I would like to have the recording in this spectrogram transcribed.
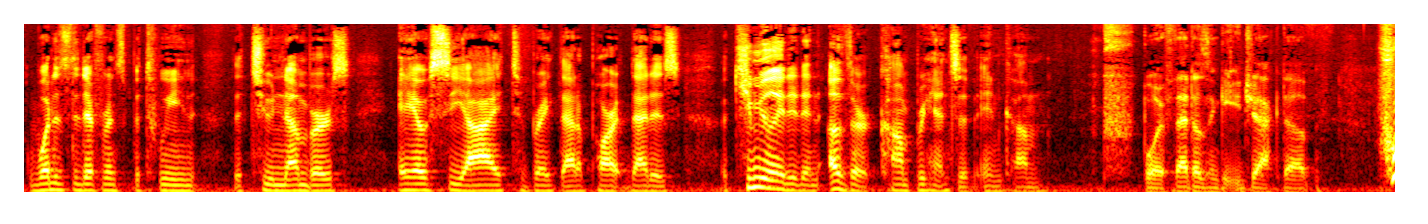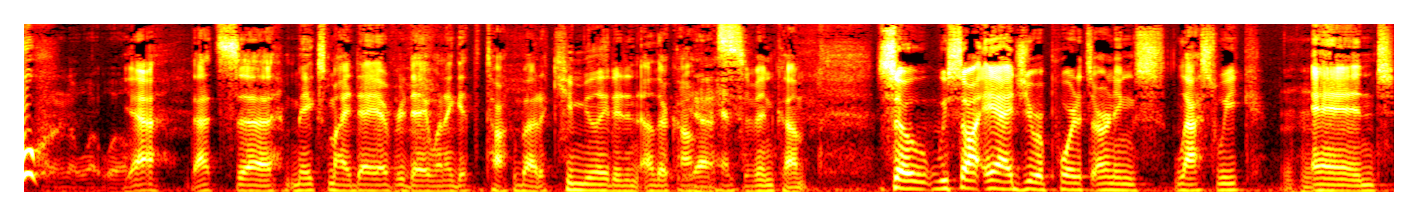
What is the difference between the two numbers?" AOCI, to break that apart, that is accumulated in other comprehensive income. Boy, if that doesn't get you jacked up, Whew. Yeah, that uh, makes my day every day when I get to talk about accumulated and other comprehensive yes. income. So we saw AIG report its earnings last week, mm-hmm. and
